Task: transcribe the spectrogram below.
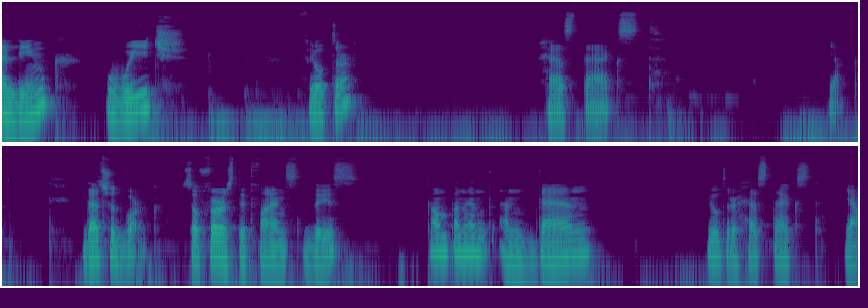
a link which filter has text. Yep, that should work. So first it finds this component and then filter has text. Yeah.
